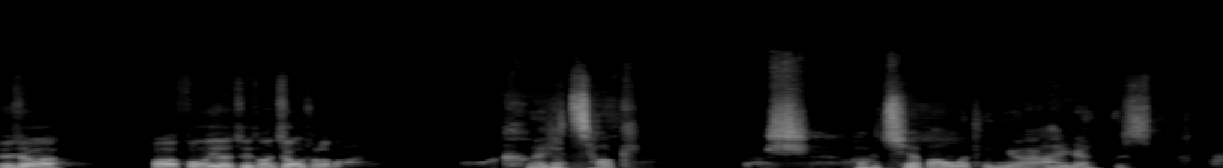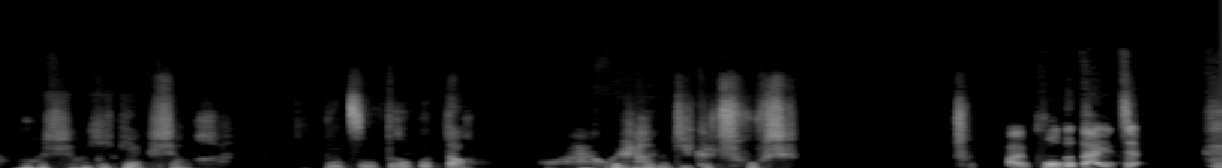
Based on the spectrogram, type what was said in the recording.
秦轩，把枫叶集团交出来吧。我可以交给，但是我要确保我的女儿安然无恙，莫受一点伤害。不仅得不到，我还会让你这个畜生出惨痛的代价。生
